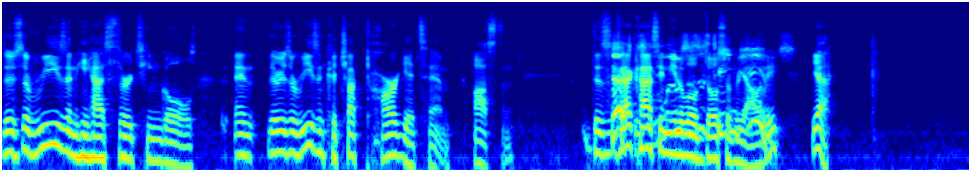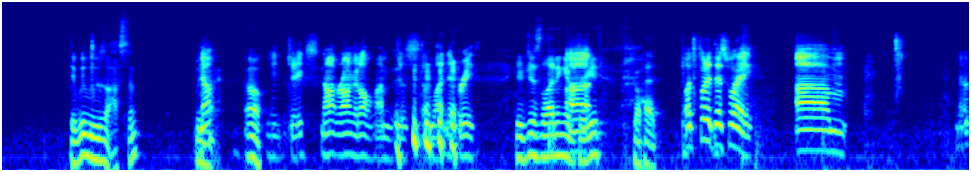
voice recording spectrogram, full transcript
There's a reason he has 13 goals, and there is a reason Tkachuk targets him, Austin. Does Yeah, Zach Kassian need a little dose of reality? games. Yeah. Did we lose Austin? We No. might- Oh, Jake's not wrong at all. I'm just I'm letting it breathe. you're just letting it Uh, breathe. Go ahead. Let's put it this way. Um, No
